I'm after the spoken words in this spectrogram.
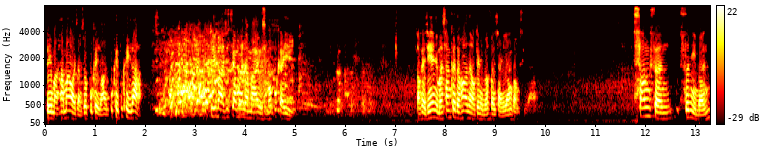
对吗？他骂我讲说不可以的话，不可以不可以啦，对吗？就这样的吗？有什么不可以？OK，今天你们上课的话呢，我跟你们分享一样东西啊，上身是你们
